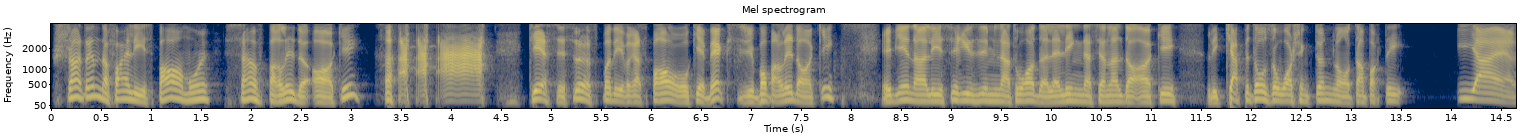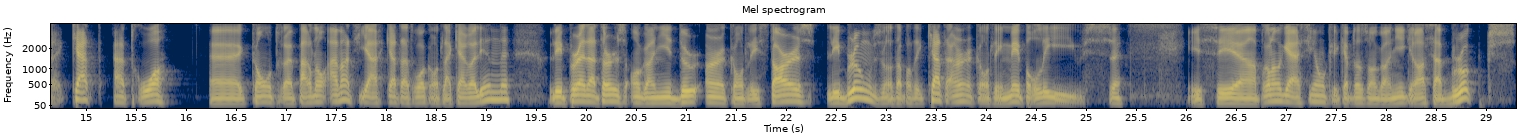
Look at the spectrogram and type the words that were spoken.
Je suis en train de faire les sports, moi, sans vous parler de hockey. Qu'est-ce que c'est ça? C'est pas des vrais sports au Québec si j'ai pas parlé de hockey. Eh bien, dans les séries éliminatoires de la Ligue nationale de hockey, les Capitals de Washington l'ont emporté hier 4 à 3 euh, contre, pardon, avant-hier 4 à 3 contre la Caroline. Les Predators ont gagné 2-1 contre les Stars. Les Bruins l'ont emporté 4 à 1 contre les Maple Leafs. Et c'est euh, en prolongation que les Capitals ont gagné grâce à Brooks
